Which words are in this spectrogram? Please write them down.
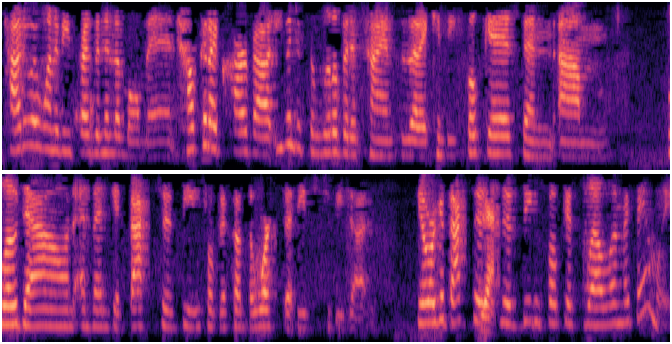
How do I want to be present in the moment? How could I carve out even just a little bit of time so that I can be focused and um slow down and then get back to being focused on the work that needs to be done? You know, or get back to, Yeah. to being focused well on my family,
